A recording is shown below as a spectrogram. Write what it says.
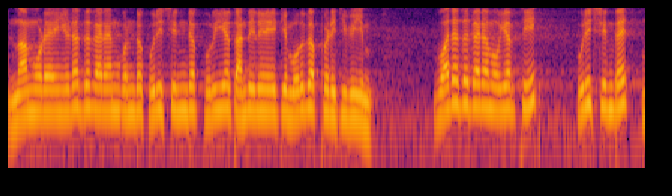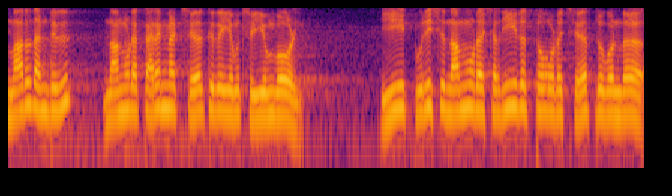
നമ്മുടെ ഇടത് കരം കൊണ്ട് കുരിശിന്റെ കുറിയ തണ്ടിലേക്ക് മുറുകെ പിടിക്കുകയും വലത് കരം ഉയർത്തി കുരിശിന്റെ മറുതണ്ടിൽ നമ്മുടെ കരങ്ങൾ ചേർക്കുകയും ചെയ്യുമ്പോൾ ഈ കുരിശ് നമ്മുടെ ശരീരത്തോട് ചേർത്തുകൊണ്ട്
